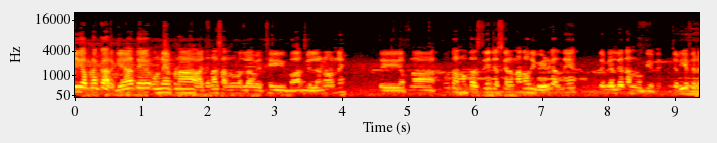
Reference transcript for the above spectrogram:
ਜੀ ਆਪਣਾ ਘਰ ਗਿਆ ਤੇ ਉਹਨੇ ਆਪਣਾ ਆ ਜਾਣਾ ਸਾਨੂੰ ਮਤਲਬ ਇੱਥੇ ਹੀ ਬਾਹਰ ਮਿਲ ਲੈਣਾ ਉਹਨੇ। ਤੇ ਆਪਣਾ ਉਹ ਤੁਹਾਨੂੰ ਦੱਸਦੇ ਆ ਜਿਸ ਕਰਨ ਨਾਲ ਉਹਦੀ ਵੇਟ ਕਰਦੇ ਆ ਤੇ ਮਿਲਦੇ ਤੁਹਾਨੂੰ ਅੱਗੇ ਫਿਰ। ਚਲਿਏ ਫਿਰ।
